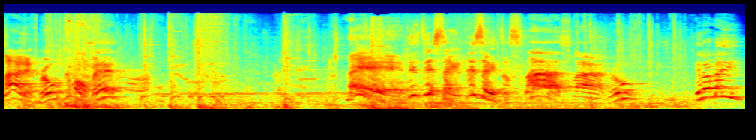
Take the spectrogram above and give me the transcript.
Slide it, bro? Come on, man. Man, this this ain't this ain't the slide slide, bro. You know what I mean?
